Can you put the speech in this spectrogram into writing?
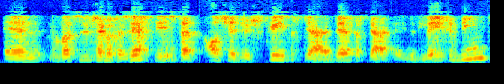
En wat ze dus hebben gezegd is dat als je dus 40 jaar, 30 jaar in het leger dient,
